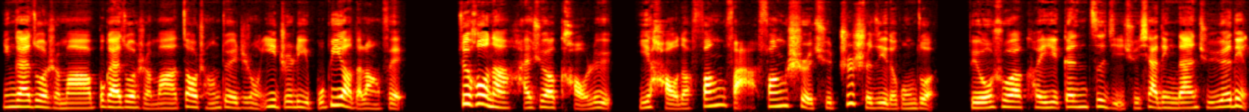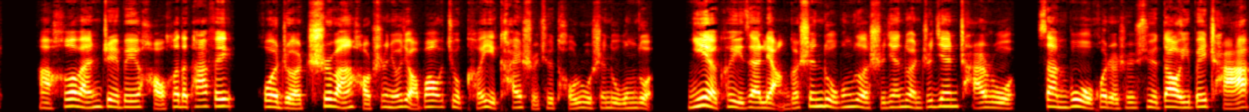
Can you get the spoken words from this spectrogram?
应该做什么，不该做什么，造成对这种意志力不必要的浪费。最后呢，还需要考虑。以好的方法方式去支持自己的工作，比如说可以跟自己去下订单，去约定啊，喝完这杯好喝的咖啡或者吃完好吃的牛角包，就可以开始去投入深度工作。你也可以在两个深度工作的时间段之间插入散步，或者是去倒一杯茶。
